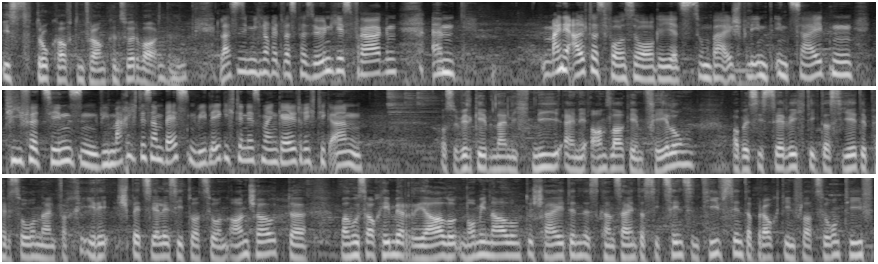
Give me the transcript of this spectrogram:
ist Druck auf den Franken zu erwarten. Mhm. Lassen Sie mich noch etwas Persönliches fragen. Ähm, meine Altersvorsorge jetzt zum Beispiel in, in Zeiten tiefer Zinsen, wie mache ich das am besten? Wie lege ich denn jetzt mein Geld richtig an? Also wir geben eigentlich nie eine Anlageempfehlung, aber es ist sehr wichtig, dass jede Person einfach ihre spezielle Situation anschaut. Äh, man muss auch immer real und nominal unterscheiden. Es kann sein, dass die Zinsen tief sind, aber auch die Inflation tief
